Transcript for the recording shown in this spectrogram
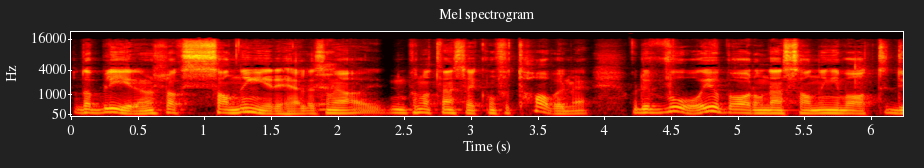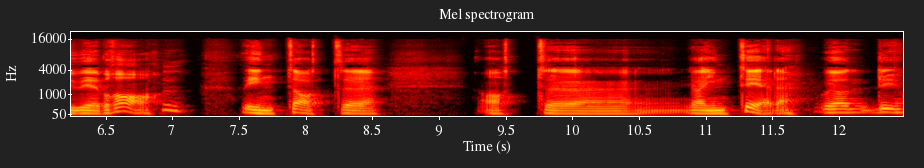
Och då blir det någon slags sanning i det hela som jag på något vänster är komfortabel med. Och det vore ju bra om den sanningen var att du är bra. Mm. Och inte att, eh, att eh, jag inte är det. Och jag, det.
